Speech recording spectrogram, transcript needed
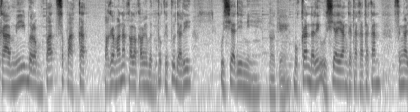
kami berempat sepakat bagaimana kalau kami bentuk itu dari usia dini, Oke. bukan dari usia yang kita katakan setengah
